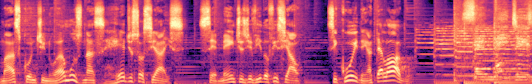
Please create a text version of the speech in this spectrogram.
mas continuamos nas redes sociais. Sementes de Vida Oficial. Se cuidem, até logo! Sementes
